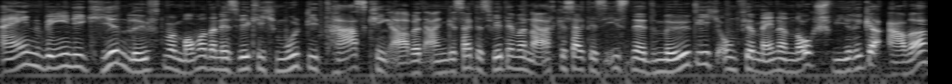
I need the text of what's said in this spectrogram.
ein wenig Hirnlüften, weil momentan ist wirklich Multitasking-Arbeit angesagt. Es wird immer nachgesagt, es ist nicht möglich und für Männer noch schwieriger, aber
